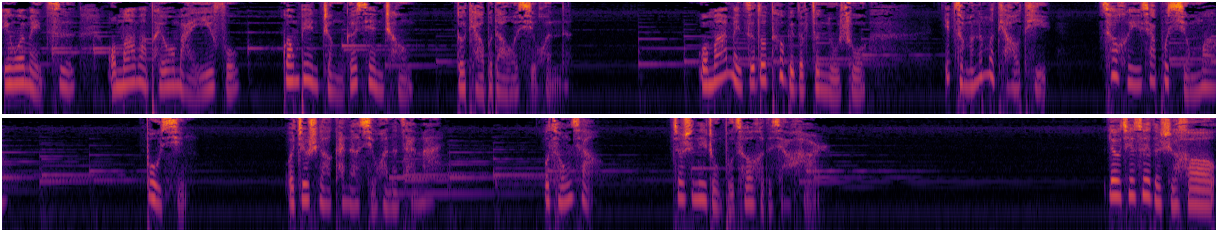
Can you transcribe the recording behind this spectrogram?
因为每次我妈妈陪我买衣服，逛遍整个县城，都挑不到我喜欢的。我妈每次都特别的愤怒，说：“你怎么那么挑剔？凑合一下不行吗？”不行。我就是要看到喜欢的才买。我从小就是那种不凑合的小孩儿。六七岁的时候，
